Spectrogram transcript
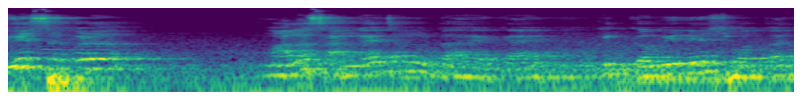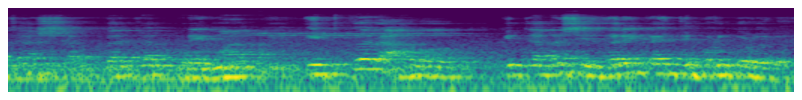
ते सगळं मला सांगायचा मुद्दा आहे काय की कवीने स्वतःच्या शब्दाच्या प्रेमात इतकं राहावं की त्याला शेजारी काही ते पण कळू नये.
